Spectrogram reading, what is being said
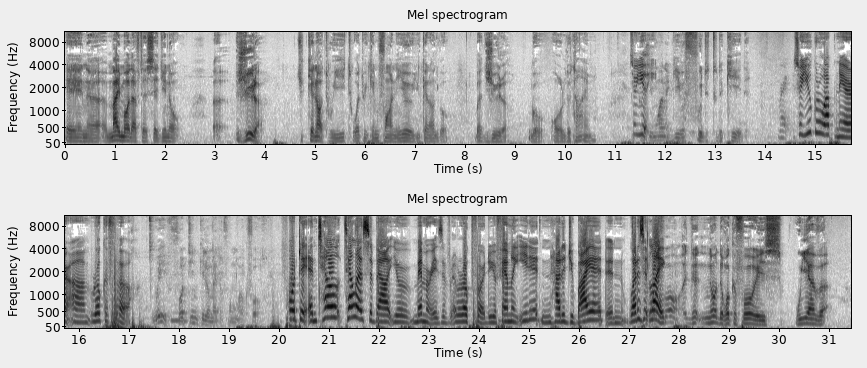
And uh, my mother after said, you know, uh, Jules, you cannot. We eat what we can find here. You cannot go, but Jules go all the time. so you want to give food to the kid. Right. So you grew up near um, Roquefort. Oui, 14 kilometers from Roquefort. Forte, and tell tell us about your memories of Roquefort. Do your family eat it, and how did you buy it, and what is it like? Uh, the, no, the Roquefort is we have. Uh,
